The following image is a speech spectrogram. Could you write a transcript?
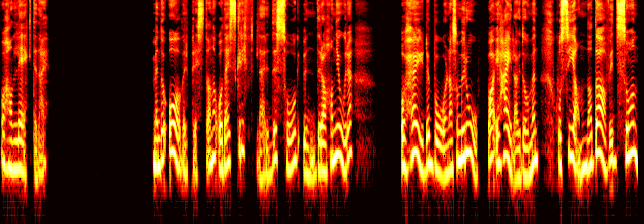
og han lekte dei. Men da overprestene og de skriftlærde såg undra han gjorde, og høyrde borna som ropa i heilagdommen Hosianna Davids sønn,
